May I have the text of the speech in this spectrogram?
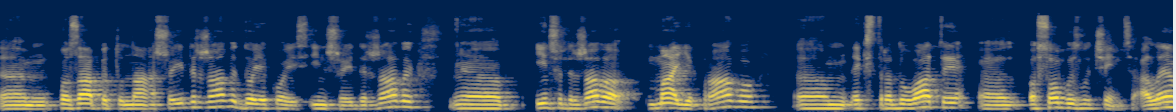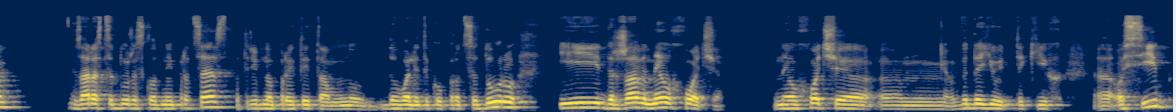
ем, по запиту нашої держави до якоїсь іншої держави, е, інша держава має право ем, екстрадувати е, особу злочинця, але зараз це дуже складний процес. Потрібно пройти там ну доволі таку процедуру, і держави неохоче, неохоче ем, видають таких е, осіб,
